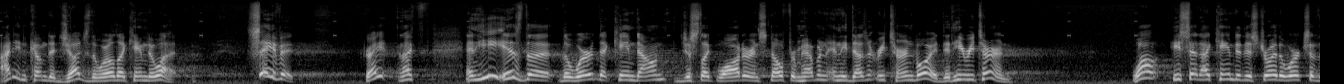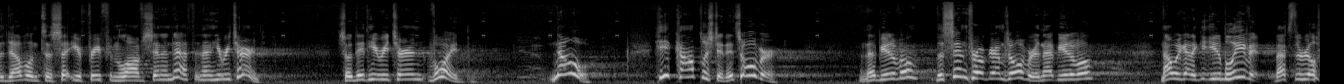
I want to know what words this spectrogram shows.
I didn't come to judge the world, I came to what? Save it. Right? And, I, and he is the, the word that came down just like water and snow from heaven, and he doesn't return void. Did he return? Well, he said, I came to destroy the works of the devil and to set you free from the law of sin and death, and then he returned. So did he return void? No. He accomplished it. It's over. Isn't that beautiful? The sin program's over. Isn't that beautiful? Now we got to get you to believe it. That's the real,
